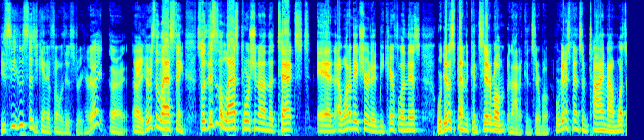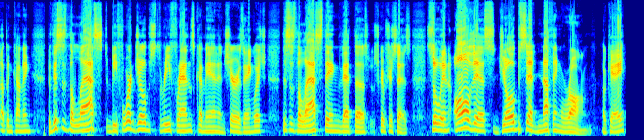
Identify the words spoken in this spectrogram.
you see, who says you can't have fun with history, right? All right. All right. Here's the last thing. So, this is the last portion on the text, and I want to make sure to be careful in this. We're going to spend a considerable, not a considerable, we're going to spend some time on what's up and coming, but this is the last, before Job's three friends come in and share his anguish, this is the last thing that the scripture says. So, in all this, Job said nothing wrong. Okay.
